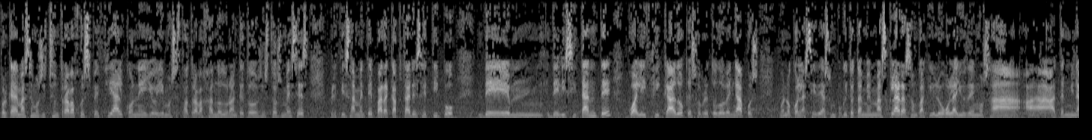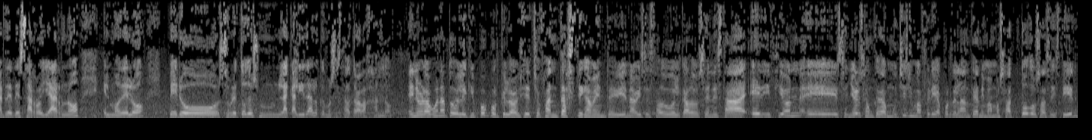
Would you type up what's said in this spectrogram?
porque además hemos hecho un trabajo especial con ello y hemos estado trabajando durante todos estos meses precisamente para captar ese tipo de, de visitante cualificado que sobre todo venga, pues, bueno, con las ideas un poquito también más claras, aunque aquí luego le ayudemos a, a, a terminar de desarrollar, ¿no?, el modelo, pero sobre todo es la calidad lo que hemos estado trabajando. Enhorabuena a todo el equipo porque lo habéis hecho fantásticamente bien, habéis estado volcados en esta edición. Eh, señores, aún queda muchísima feria por delante, animamos a todos a asistir.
